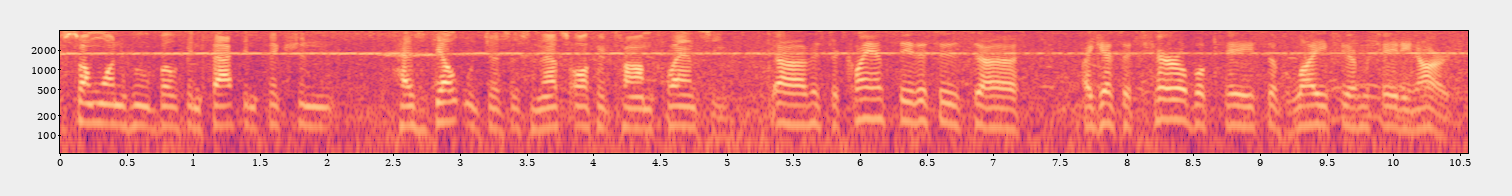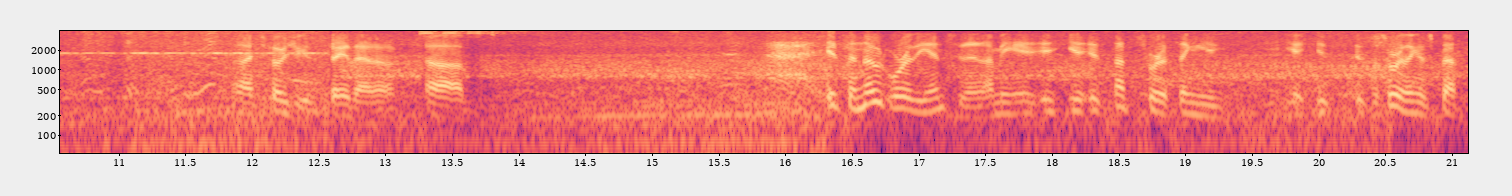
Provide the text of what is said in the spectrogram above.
someone who, both in fact and fiction, has dealt with justice, and that's author Tom Clancy. Uh, Mr. Clancy, this is, uh, I guess, a terrible case of life imitating art. I suppose you could say that. Uh, it's a noteworthy incident. I mean, it, it, it's not the sort of thing you. It, it's, it's the sort of thing that's best,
